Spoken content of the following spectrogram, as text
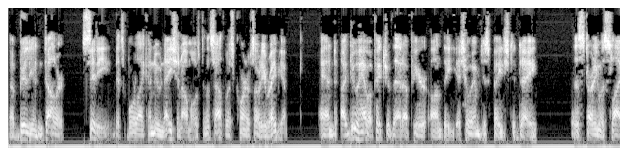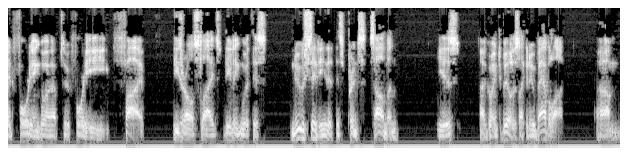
a billion dollar city that's more like a new nation almost in the southwest corner of Saudi Arabia. And I do have a picture of that up here on the show images page today, uh, starting with slide 40 and going up to 45. These are all slides dealing with this new city that this Prince Salman is uh, going to build. It's like a new Babylon. Um,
